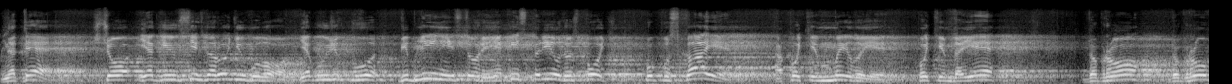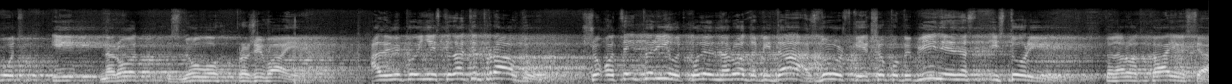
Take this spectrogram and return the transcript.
на те, що як і у всіх народів було, як у біблійній історії, якийсь період Господь попускає, а потім милує, потім дає добро, добробут і народ знову проживає. Але ми повинні сказати правду, що оцей період, коли народа біда, знову ж таки, якщо по біблійній історії, то народ каявся,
